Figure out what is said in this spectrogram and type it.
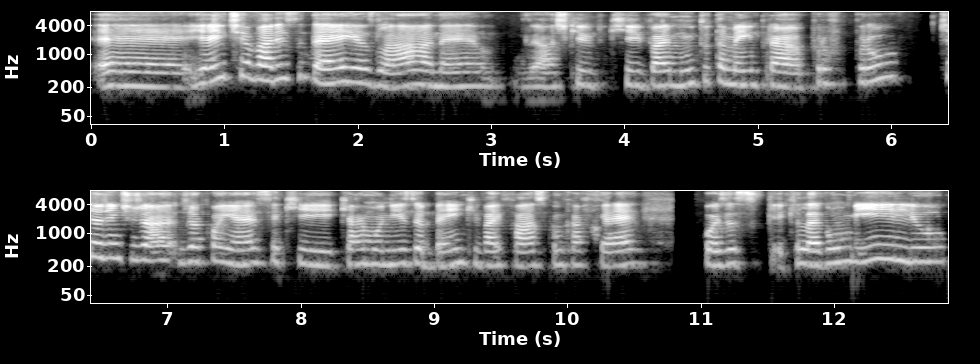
É, e aí tinha várias ideias lá, né? Acho que, que vai muito também para o que a gente já, já conhece, que, que harmoniza bem, que vai fácil com café, coisas que, que levam milho,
